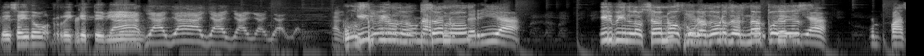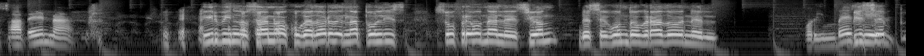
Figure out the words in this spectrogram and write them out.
les ha ido requete bien. ya, ya, ya, ya, ya, ya, ya. Pusieron Irving una Lozano. portería. Irving Lozano, Pusieron jugador del Nápoles. En Pasadena. Irving Lozano, jugador del Nápoles, sufre una lesión de segundo grado en el Por imbécil. bíceps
